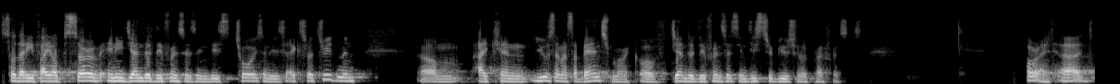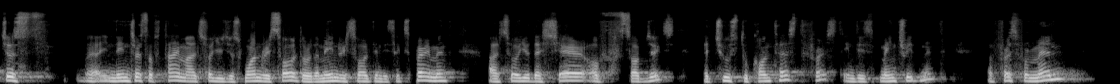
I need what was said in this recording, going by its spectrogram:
so that if I observe any gender differences in this choice and this extra treatment, um, I can use them as a benchmark of gender differences in distributional preferences. All right, uh, just uh, in the interest of time, I'll show you just one result or the main result in this experiment. I'll show you the share of subjects that choose to contest first in this main treatment. Uh, first for men,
